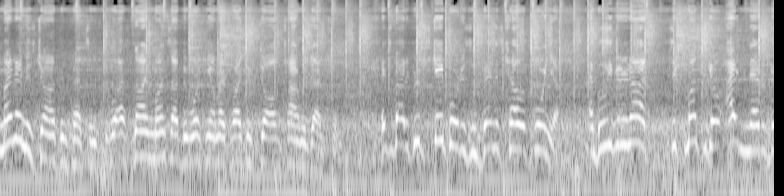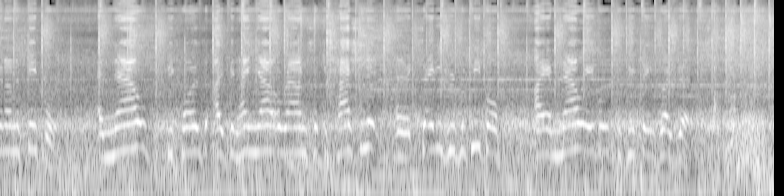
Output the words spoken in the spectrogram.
my name is Jonathan Petson. For the last nine months, I've been working on my project Dogtown Redemption. It's about a group of skateboarders in Venice, California. And believe it or not, six months ago, I'd never been on a skateboard. And now, because I've been hanging out around such a passionate and an exciting group of people, I am now able to do things like this.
